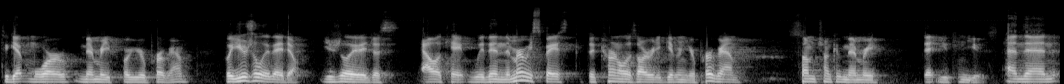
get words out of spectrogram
to get more memory for your program, but usually they don't. Usually they just allocate within the memory space that the kernel has already given your program some chunk of memory that you can use. And then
